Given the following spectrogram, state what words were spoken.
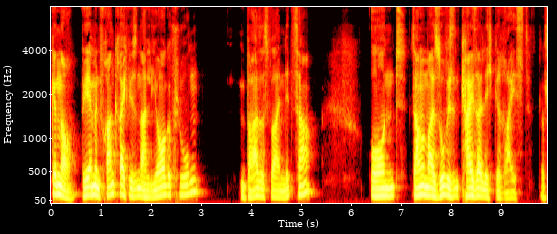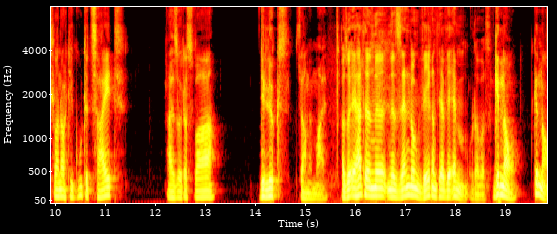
Genau. WM in Frankreich, wir sind nach Lyon geflogen. Basis war in Nizza. Und sagen wir mal so, wir sind kaiserlich gereist. Das war noch die gute Zeit. Also das war Deluxe, sagen wir mal. Also er hatte eine, eine Sendung während der WM, oder was? Genau, genau.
